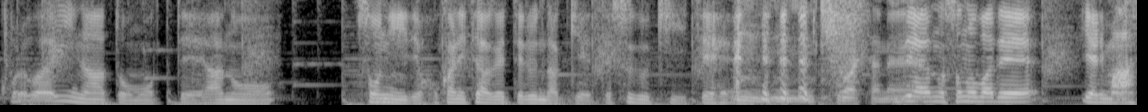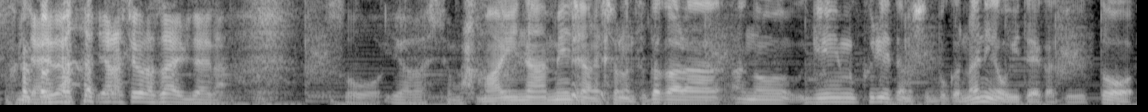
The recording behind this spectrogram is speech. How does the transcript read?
これはいいなと思ってあのソニーで他に手挙げてるんだっけってすぐ聞いて、うんうん、聞きましたね。であのその場でやりますみたいな。やらせてくださいみたいな。そうやらせてもらマイナーメジャーな人なんですだからあのゲームクリエイターの人僕は何が言いたいかというと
